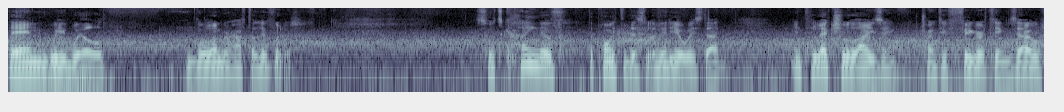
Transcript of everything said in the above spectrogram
then we will no longer have to live with it. So it's kind of the point of this little video is that intellectualizing, trying to figure things out,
